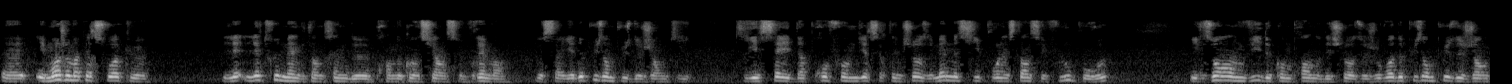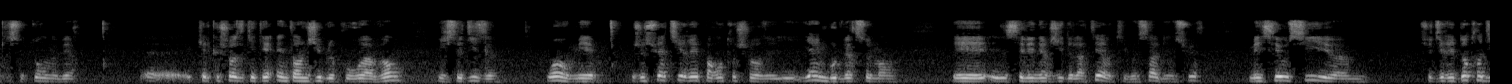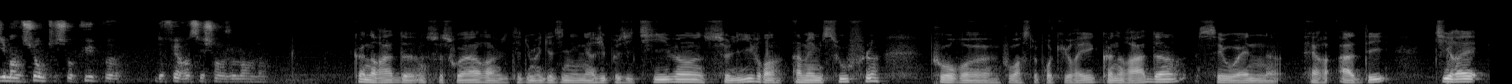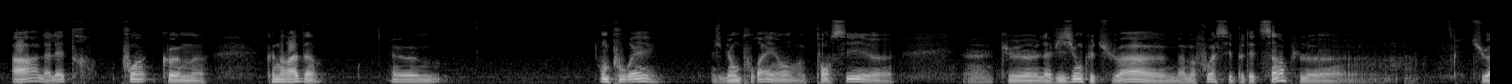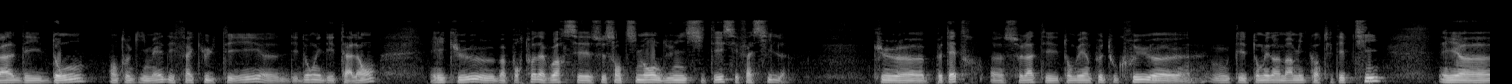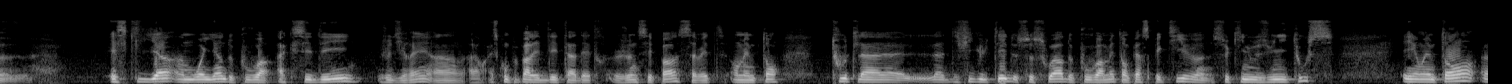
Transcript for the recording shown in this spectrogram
Euh, et moi, je m'aperçois que l'être humain est en train de prendre conscience vraiment de ça. Il y a de plus en plus de gens qui, qui essayent d'approfondir certaines choses, même si pour l'instant c'est flou pour eux. Ils ont envie de comprendre des choses. Je vois de plus en plus de gens qui se tournent vers quelque chose qui était intangible pour eux avant. Ils se disent Wow, mais je suis attiré par autre chose. Il y a un bouleversement. Et c'est l'énergie de la Terre qui veut ça, bien sûr. Mais c'est aussi, euh, je dirais, d'autres dimensions qui s'occupent de faire ces changements-là. Conrad, ce soir, invité du magazine Énergie Positive, ce livre, Un même souffle, pour euh, pouvoir se le procurer, Conrad, C-O-N-R-A-D, A, la lettre, point com. Conrad, euh, on pourrait, je bien on pourrait, hein, penser euh, que la vision que tu as, bah, ma foi, c'est peut-être simple. tu as des dons, entre guillemets, des facultés, euh, des dons et des talents, et que euh, bah, pour toi d'avoir ce sentiment d'unicité, c'est facile. Que euh, peut-être cela t'est tombé un peu tout cru, ou t'es tombé dans la marmite quand tu étais petit. Et est-ce qu'il y a un moyen de pouvoir accéder, je dirais, à alors est-ce qu'on peut parler d'état d'être? Je ne sais pas. Ça va être en même temps toute la, difficulté de ce soir de pouvoir mettre en perspective ce qui nous unit tous, et en même temps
